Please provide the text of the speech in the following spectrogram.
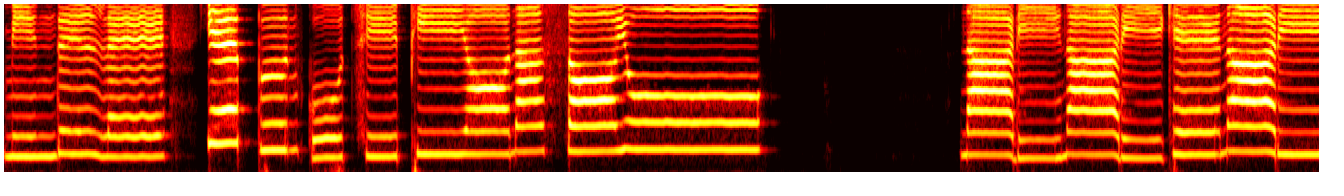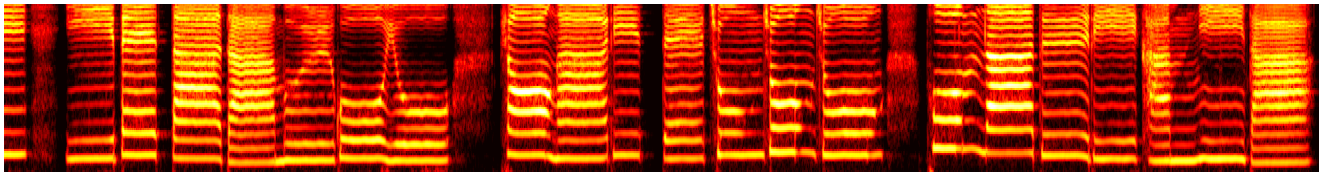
민들레 예쁜 꽃이 피어났어요. 나리 나리 개나리 입에 따다 물고요. 병아리 때 종종종 봄나들이 갑니다.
